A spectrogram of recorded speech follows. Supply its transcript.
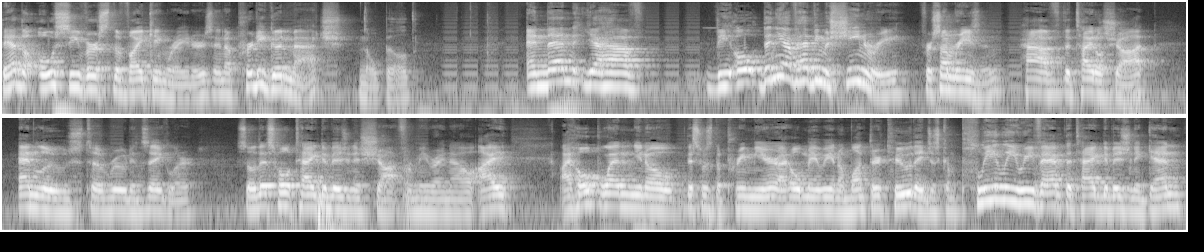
They had the OC versus the Viking Raiders in a pretty good match, No build. and then you have the O. Then you have Heavy Machinery for some reason have the title shot and lose to Roode and Ziggler. So this whole tag division is shot for me right now. I I hope when you know this was the premiere. I hope maybe in a month or two they just completely revamp the tag division again.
